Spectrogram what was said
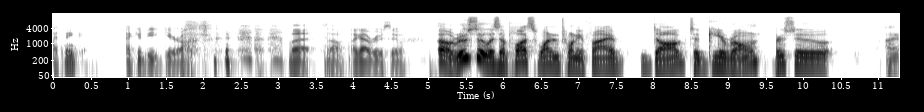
I think I could beat Giron, but so I got Rusu. Oh, Rusu is a plus 125 dog to Giron. Rusu, I,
